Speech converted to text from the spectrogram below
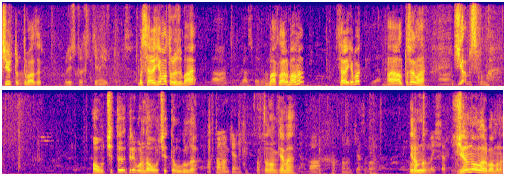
Çi yurttuptu bazır? 142 yine yurttuptu. Bu sereke motor özü ba? Ha, gaz koydu. Bakları ba mı? Sereke bak. Ha, altta şakla. Ya bismillah. Avu çitte priborna avu çitte Uğul'da. Avtonom keniki. Avtonom kemi? Ha, avtonom kesi var. Yanımda, yanımda olar ba mını?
